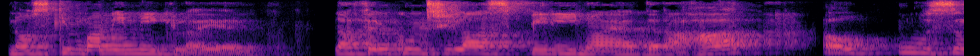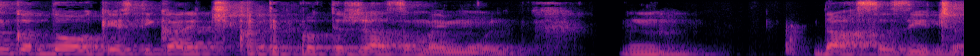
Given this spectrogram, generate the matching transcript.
N-au schimbat nimic la el. La fel cum și la aspirina aia de rahat, au pus încă două chestii care te protejează mai mult. Mm. Da, să zicem.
